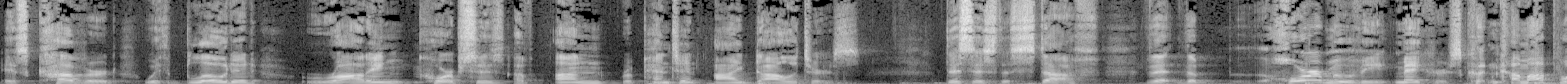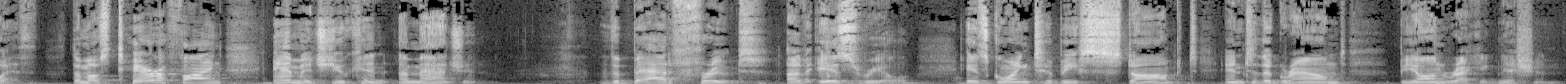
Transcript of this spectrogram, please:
is covered with bloated, rotting corpses of unrepentant idolaters. This is the stuff that the horror movie makers couldn't come up with. The most terrifying image you can imagine. The bad fruit of Israel is going to be stomped into the ground beyond recognition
